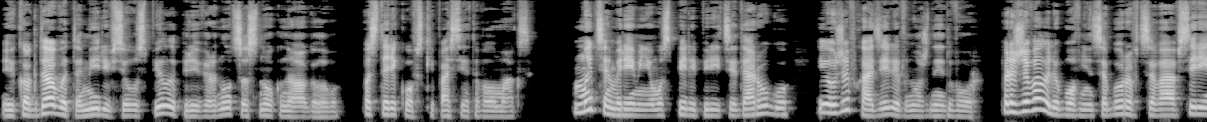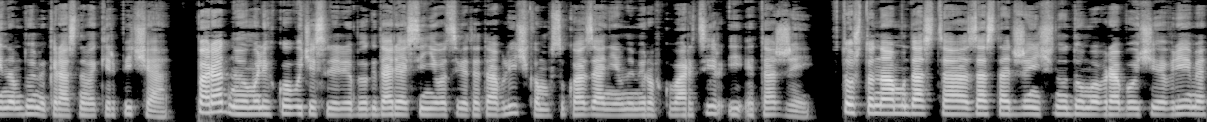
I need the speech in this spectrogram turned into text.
И когда в этом мире все успело перевернуться с ног на голову, по-стариковски посетовал Макс. Мы тем временем успели перейти дорогу и уже входили в нужный двор. Проживала любовница Боровцева в серийном доме красного кирпича. Парадную мы легко вычислили благодаря синего цвета табличкам с указанием номеров квартир и этажей. В то, что нам удастся застать женщину дома в рабочее время,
